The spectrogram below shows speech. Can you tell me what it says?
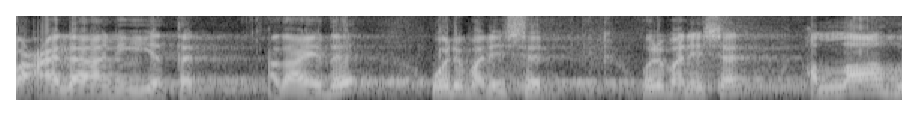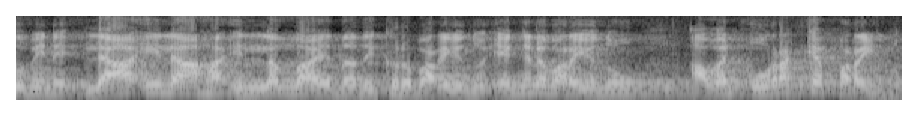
വഅലാനിയത്തൻ അതായത് ഒരു മനുഷ്യൻ ഒരു മനുഷ്യൻ അള്ളാഹുവിന് ലാ ഇലാഹ ഇല്ലല്ല എന്ന ദിക്കർ പറയുന്നു. എങ്ങനെ പറയുന്നു? അവൻ ഉറക്കെ പറയുന്നു.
